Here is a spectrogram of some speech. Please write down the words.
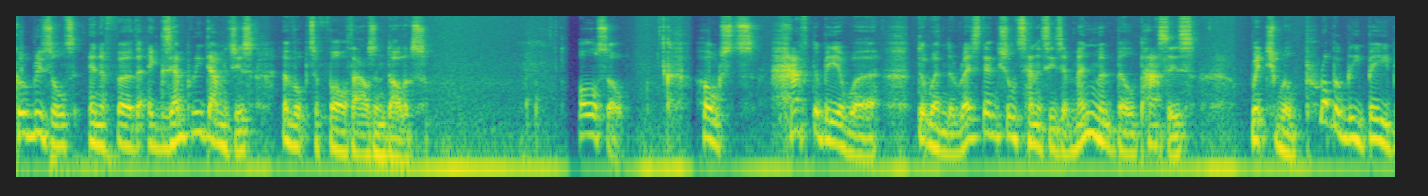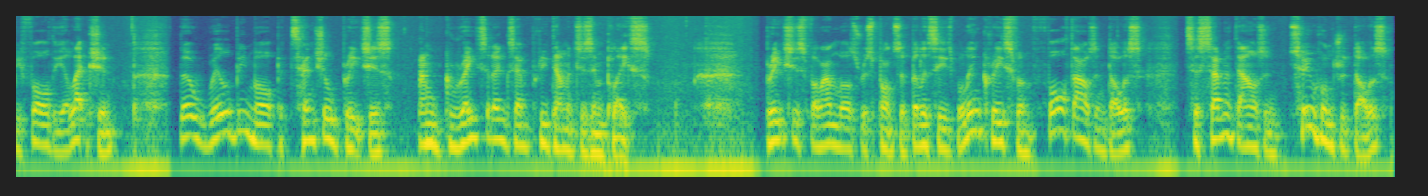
could result in a further exemplary damages of up to $4,000. Also, hosts have to be aware that when the Residential Tenancies Amendment Bill passes, which will probably be before the election, there will be more potential breaches and greater exemplary damages in place. Breaches for landlords' responsibilities will increase from $4,000 to $7,200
